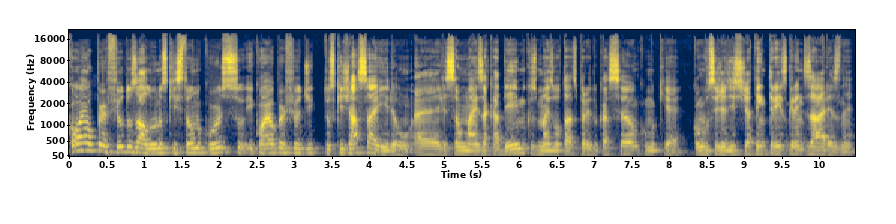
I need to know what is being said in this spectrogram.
Qual é o perfil dos alunos que estão no curso e qual é o perfil de, dos que já saíram? É, eles são mais acadêmicos, mais voltados para a educação? Como que é? Como você já disse, já tem três grandes áreas, né?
